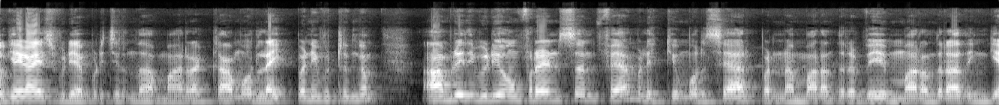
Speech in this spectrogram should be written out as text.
ஓகே காய்ஸ் வீடியோ பிடிச்சிருந்தா மறக்காம ஒரு லைக் பண்ணி விட்டுருங்க. அப்படி இந்த வீடியோ ஃப்ரெண்ட்ஸ் அண்ட் ஃபேமிலிக்கும் ஒரு ஷேர் பண்ண மறந்துடவே மறந்துடாதீங்க.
